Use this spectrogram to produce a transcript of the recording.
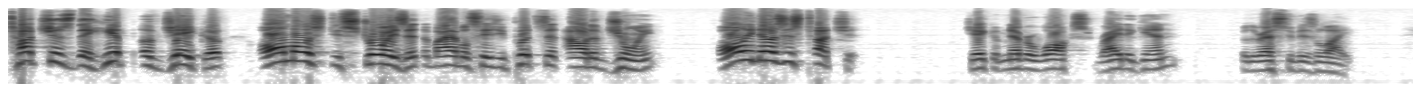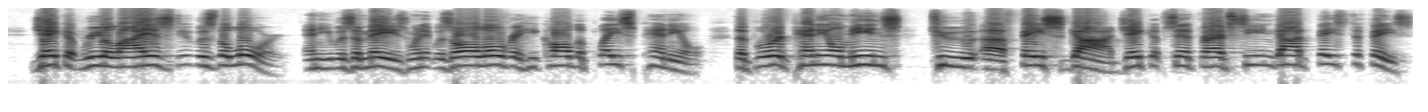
touches the hip of Jacob, almost destroys it. The Bible says he puts it out of joint. All he does is touch it. Jacob never walks right again for the rest of his life. Jacob realized it was the Lord, and he was amazed. When it was all over, he called the place Peniel. The word Peniel means to uh, face God. Jacob said, For I've seen God face to face,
